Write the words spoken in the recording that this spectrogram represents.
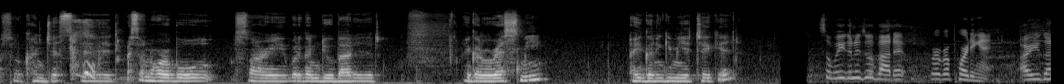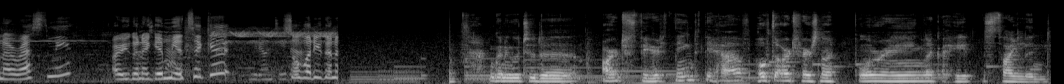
so congested. I sound horrible. Sorry. What are you gonna do about it? Are you gonna arrest me? Are you gonna give me a ticket? So what are you gonna do about it? We're reporting it. Are you gonna arrest me? Are you gonna give me a ticket? We don't do So what are you gonna? I'm gonna go to the art fair thing that they have. Hope the art fair is not boring. Like I hate silent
